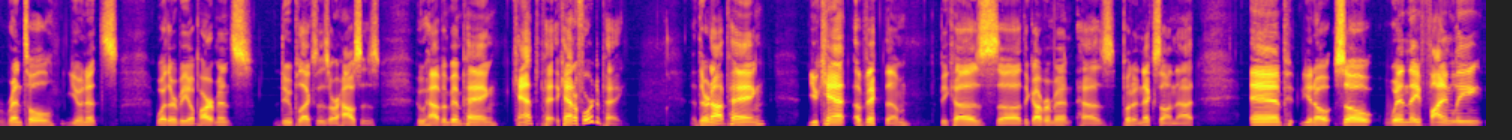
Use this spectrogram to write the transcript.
rental units, whether it be apartments, duplexes, or houses, who haven't been paying, can't pay, can't afford to pay. They're not paying. You can't evict them because uh, the government has put a nix on that. And you know, so when they finally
